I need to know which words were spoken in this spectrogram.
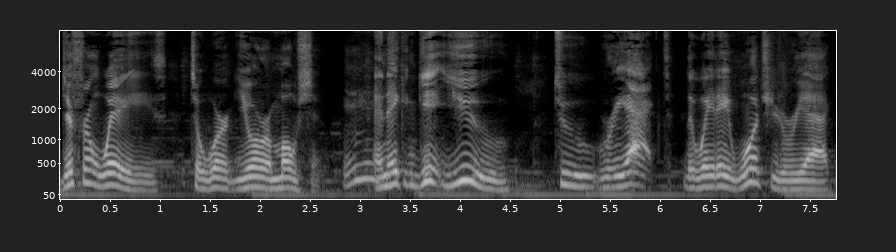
different ways to work your emotion. Mm-hmm. And they can get you to react the way they want you to react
